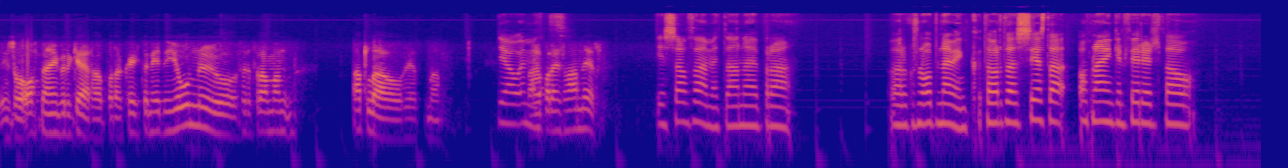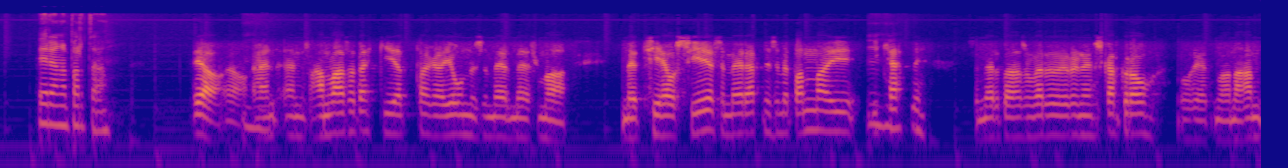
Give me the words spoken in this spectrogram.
eins og opnaði einhverju ger, þá bara kveikt hann í Jónu og fyrir fram hann alla og hérna, Já, það er bara eins og hann er. Ég sá það mitt að hann hefði bara það var eitthvað svona opna æfing. Það var þetta síðasta opna æfingin fyrir þá fyrir hann að barta Já, já, en, en hann var satt ekki að taka Jónu sem er með svona, með THC sem er efni sem er bannað í, í keppni sem er þetta sem verður í rauninni skarkur á. Og hérna þannig að hann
